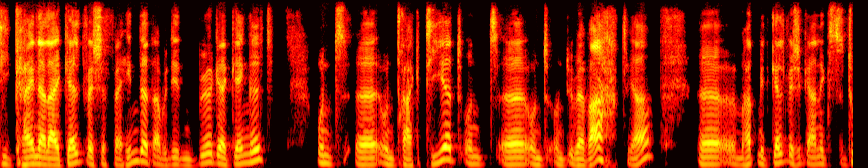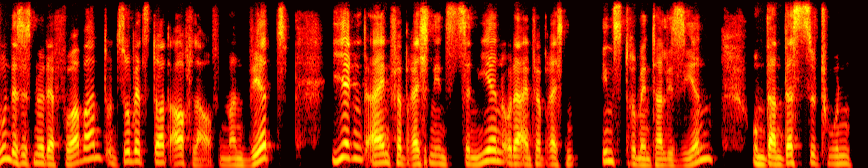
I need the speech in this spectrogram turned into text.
die keinerlei Geldwäsche verhindert, aber die den Bürger gängelt und, äh, und traktiert und, äh, und, und überwacht, ja, äh, hat mit Geldwäsche gar nichts zu tun. Das ist nur der Vorwand und so wird es dort auch laufen. Man wird irgendein Verbrechen inszenieren oder ein Verbrechen instrumentalisieren, um dann das zu tun,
